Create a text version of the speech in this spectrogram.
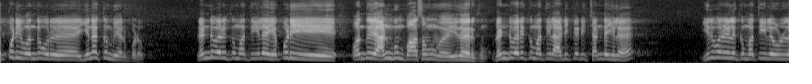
எப்படி வந்து ஒரு இணக்கம் ஏற்படும்? ரெண்டு பேருக்கு மத்தியில் எப்படி வந்து அன்பும் பாசமும் இதாக இருக்கும்? ரெண்டு பேருக்கு மத்தியில் அடிக்கடி சண்டையில் இருவர்களுக்கு மத்தியில் உள்ள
